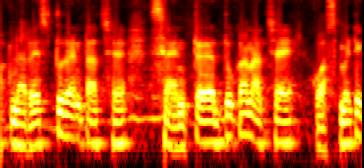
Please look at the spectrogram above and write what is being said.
আপনার রেস্টুরেন্ট আছে সেন্টারের দোকান আছে কসমেটিক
